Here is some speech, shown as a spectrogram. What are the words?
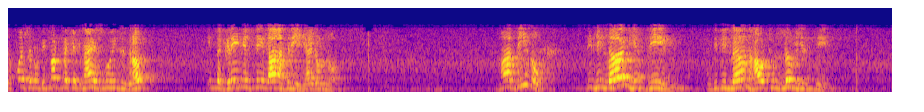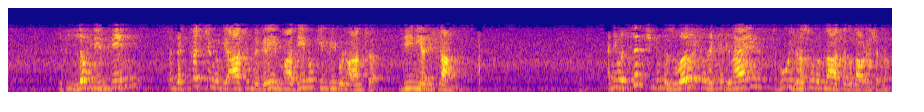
The person who did not recognize who is his Rabb, in the grave he'll say, La Adri, I don't know. Ma dinuk, did he learn his deen? And did he learn how to live his deen? If he lived his deen, when that question will be asked in the grave, Ma Dinuk, he'll be able to answer. Dini al-Islam. And he was sent into this world to recognize who is Rasulullah sallallahu alaihi wasallam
